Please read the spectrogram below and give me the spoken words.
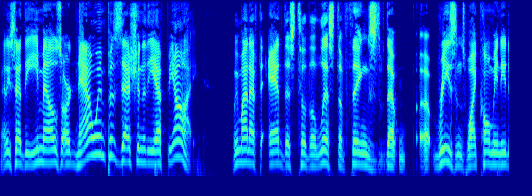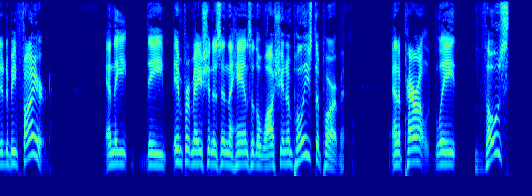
And he said the emails are now in possession of the FBI. We might have to add this to the list of things that uh, reasons why Comey needed to be fired. And the the information is in the hands of the Washington Police Department. And apparently, those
